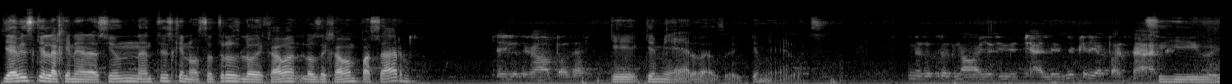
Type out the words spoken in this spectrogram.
Ya ves que la generación antes que nosotros lo dejaban, los dejaban pasar. Sí, los dejaba pasar. Qué, qué mierdas, güey, qué mierdas. Nosotros no, yo así de chales, yo quería pasar. Sí, güey.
